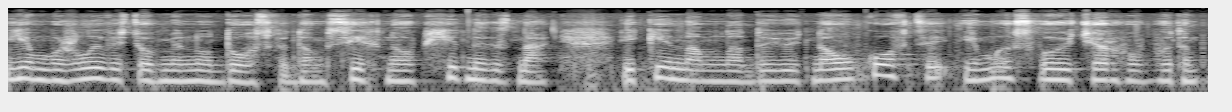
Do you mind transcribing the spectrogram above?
Є можливість обміну досвідом всіх необхідних знань, які нам надають науковці, і ми в свою чергу будемо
